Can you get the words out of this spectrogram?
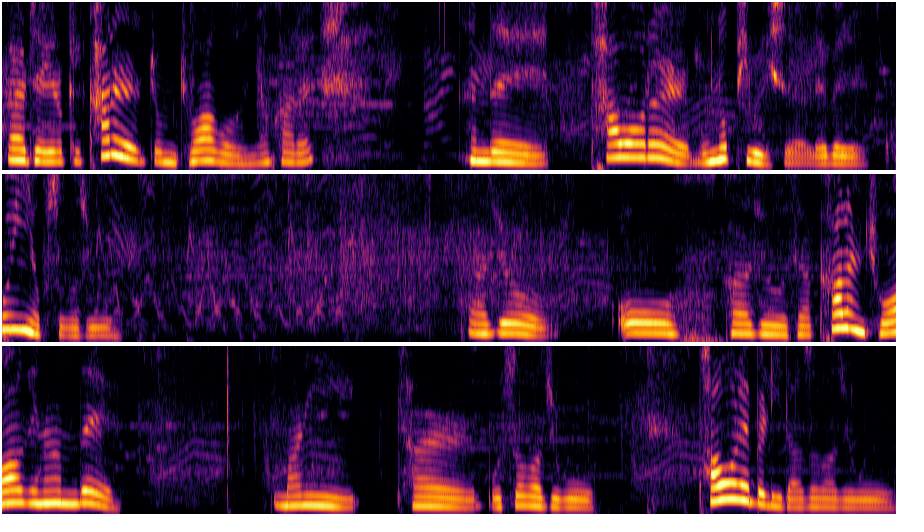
그래서 제가 이렇게 칼을 좀 좋아하거든요, 칼을. 근데 파워를 못 높이고 있어요, 레벨을. 코인이 없어가지고. 그래가지고, 오, 그래가지고 제가 칼은 좋아하긴 하는데, 많이 잘 못 써가지고, 파워 레벨이 낮아가지고,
